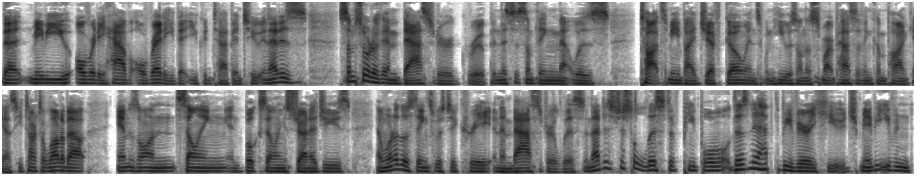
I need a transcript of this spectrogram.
that maybe you already have already that you can tap into and that is some sort of ambassador group and this is something that was taught to me by Jeff Goins when he was on the Smart Passive Income podcast. He talked a lot about Amazon selling and book selling strategies. And one of those things was to create an ambassador list. And that is just a list of people. It doesn't have to be very huge, maybe even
